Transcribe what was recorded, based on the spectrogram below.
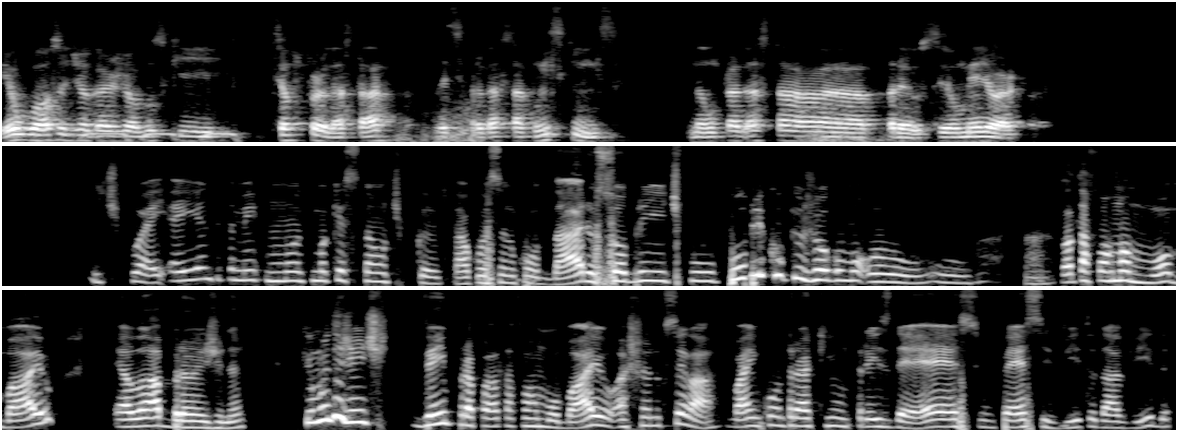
eu gosto de jogar jogos que, se eu for gastar, vai ser pra gastar com skins. Não pra gastar pra eu ser o melhor. E, tipo, aí, aí entra também uma, uma questão, tipo, que eu tava conversando com o Dário sobre, tipo, o público que o jogo, o, o- a plataforma mobile, ela abrange, né? Porque muita gente vem pra plataforma mobile achando que, sei lá, vai encontrar aqui um 3DS, um PS Vita da vida.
